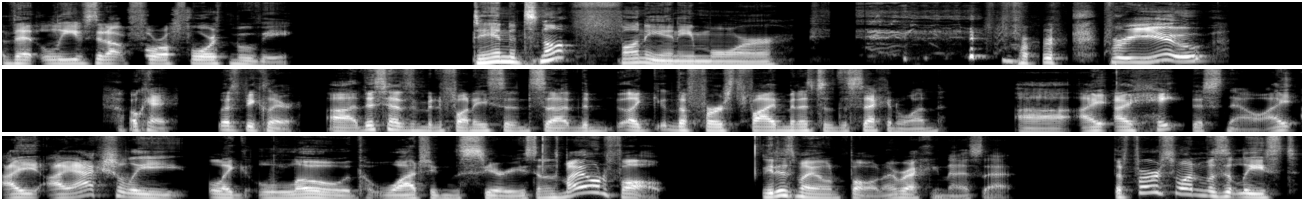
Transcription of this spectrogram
that leaves it up for a fourth movie. Dan, it's not funny anymore. for for you. Okay, let's be clear. Uh, this hasn't been funny since uh, the like the first five minutes of the second one. Uh, I I hate this now. I I I actually like loathe watching the series, and it's my own fault. It is my own fault. I recognize that. The first one was at least.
